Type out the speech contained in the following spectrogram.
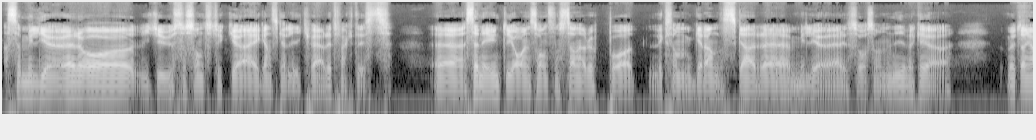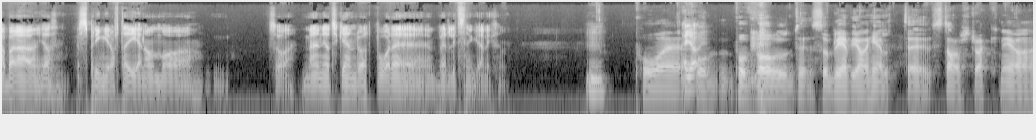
Alltså miljöer och ljus och sånt tycker jag är ganska likvärdigt faktiskt. Eh, sen är ju inte jag en sån som stannar upp och liksom granskar eh, miljöer så som ni verkar göra. Utan jag bara, jag springer ofta igenom och så. Men jag tycker ändå att båda är väldigt snygga liksom. På, eh, Ja, jag- på, på Vold så blev jag helt eh, starstruck när jag...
